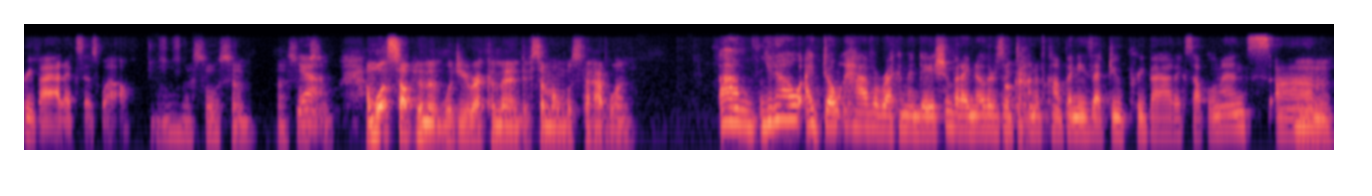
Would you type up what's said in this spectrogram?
prebiotics as well. Oh, that's awesome. That's yeah. awesome. And what supplement would you recommend if someone was to have one? Um, you know, I don't have a recommendation, but I know there's a okay. ton of companies that do prebiotic supplements. Um, mm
